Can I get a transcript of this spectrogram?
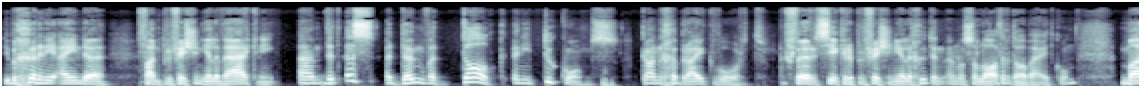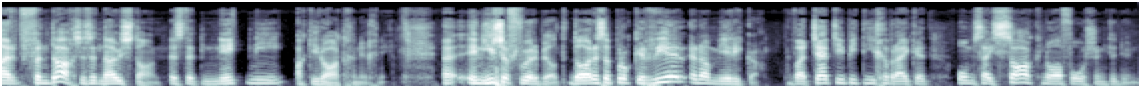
die begin en die einde van professionele werk nie. Um dit is 'n ding wat dalk in die toekoms kan gebruik word vir sekere professionele goed en, en ons sal later daarby uitkom. Maar vandag soos dit nou staan, is dit net nie akkuraat genoeg nie. Uh, en hier's 'n voorbeeld. Daar is 'n prokureur in Amerika wat ChatGPT gebruik het om sy saaknavorsing te doen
